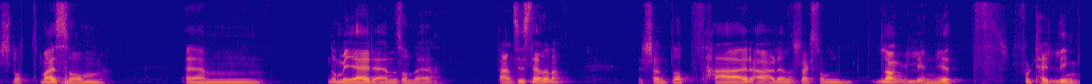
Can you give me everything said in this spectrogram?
slått meg som um, noe mer enn sånne fancy steder. da. Jeg skjønte at her er det en slags sånn langlinjet fortelling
